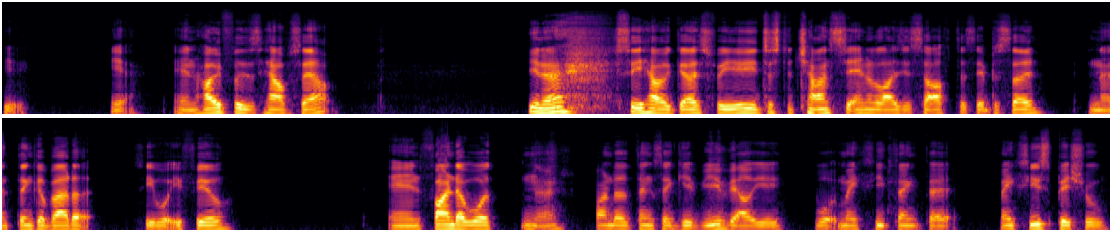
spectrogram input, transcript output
you. Yeah, and hopefully this helps out you know, see how it goes for you. Just a chance to analyze yourself this episode. You know, think about it, see what you feel, and find out what you know. Find out the things that give you value, what makes you think that makes you special,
